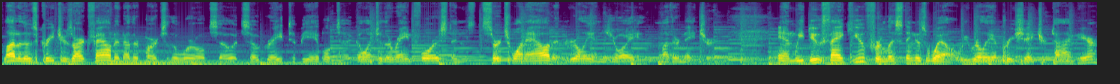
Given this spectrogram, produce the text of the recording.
A lot of those creatures aren't found in other parts of the world, so it's so great to be able to go into the rainforest and search one out and really enjoy Mother Nature. And we do thank you for listening as well. We really appreciate your time here.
